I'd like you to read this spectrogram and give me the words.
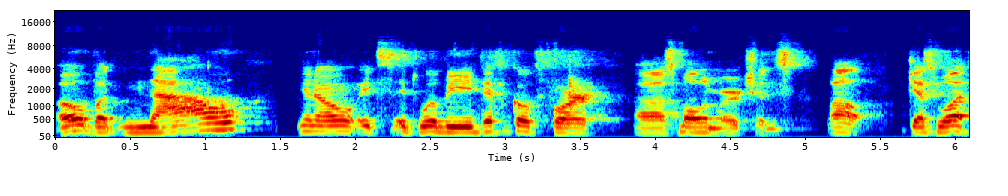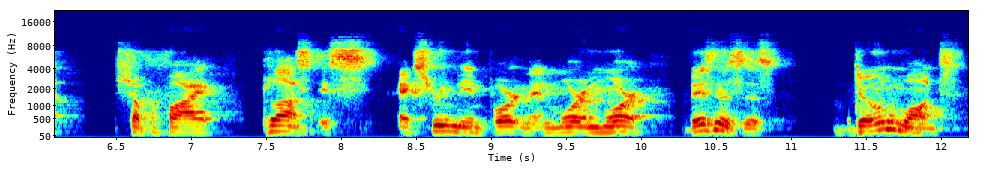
oh, but now you know it's it will be difficult for uh, smaller merchants. Well, guess what? Shopify Plus is extremely important, and more and more businesses don't want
